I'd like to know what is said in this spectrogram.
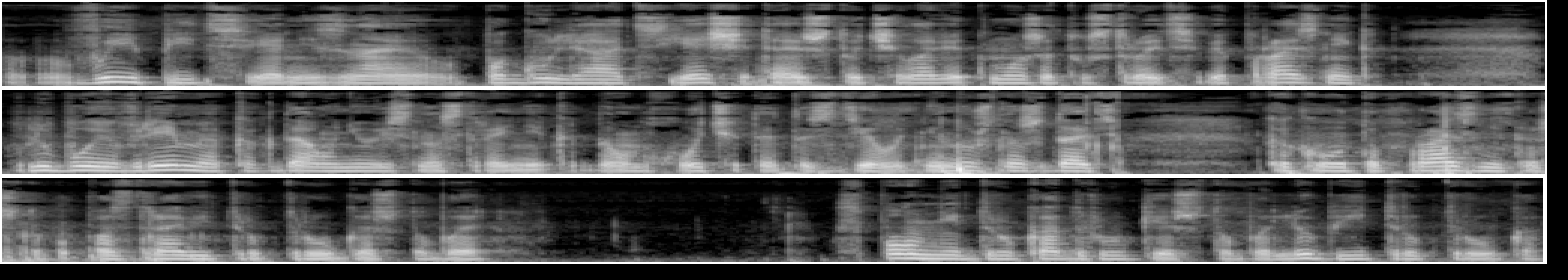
выпить, я не знаю, погулять. Я считаю, что человек может устроить себе праздник в любое время, когда у него есть настроение, когда он хочет это сделать. Не нужно ждать какого-то праздника, чтобы поздравить друг друга, чтобы вспомнить друг о друге, чтобы любить друг друга.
